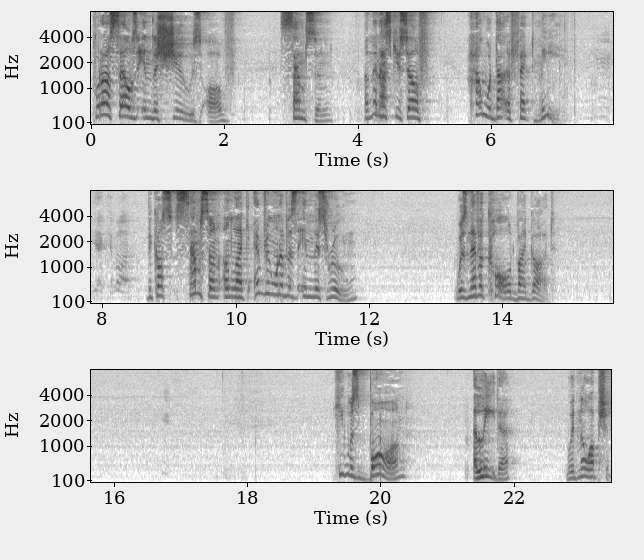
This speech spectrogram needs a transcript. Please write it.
put ourselves in the shoes of Samson, and then ask yourself, how would that affect me? Because Samson, unlike every one of us in this room, was never called by God. He was born a leader with no option.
